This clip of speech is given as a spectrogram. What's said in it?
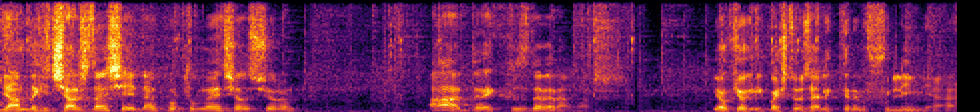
Yandaki charge'dan şeyden kurtulmaya çalışıyorum. Aa direkt hızda veren var. Yok yok ilk başta özellikleri bir fullleyeyim ya.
